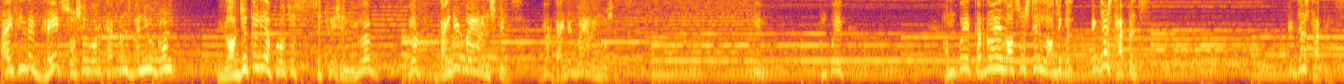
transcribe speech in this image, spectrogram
I feel that great social work happens when you don't logically approach a situation. You have you're guided by your instincts. You're guided by your emotions. कि हमको एक हमको ये करना है is also still logical. It just happens. It just happens.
